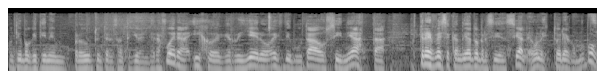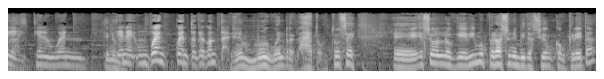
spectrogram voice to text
un tipo que tiene un producto interesante que vender afuera, hijo de guerrillero, exdiputado, cineasta, tres veces candidato presidencial. Es una historia como pocas. Sí, tiene un buen, tiene, un, buen cuento que contar. Tiene un muy buen relato. Entonces, eh, eso es lo que vimos, pero hace una invitación concreta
